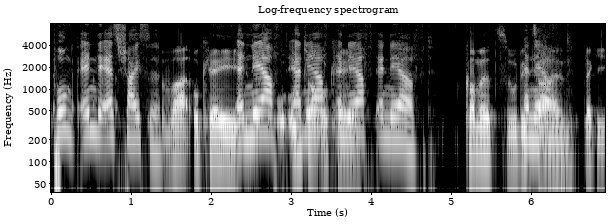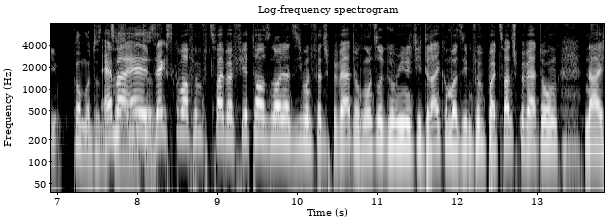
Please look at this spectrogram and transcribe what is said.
Punkt. Ende. Er ist scheiße. war okay. Er nervt, er nervt, okay. er nervt, er nervt. Komme zu den. Zahlen. Blackie. Zahlen, MRL bitte. 6,52 bei 4.947 Bewertungen. Unsere Community 3,75 bei 20 Bewertungen. Nein.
